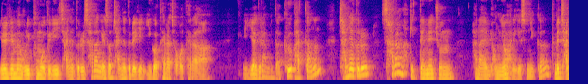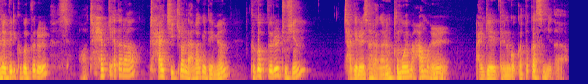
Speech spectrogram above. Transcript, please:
예를 들면 우리 부모들이 자녀들을 사랑해서 자녀들에게 이것 해라 저것 해라 이야기를 합니다. 그 바탕은 자녀들을 사랑하기 때문에 준 하나의 명령 아니겠습니까? 근데 자녀들이 그것들을 어, 잘 깨달아 잘 지켜 나가게 되면 그것들을 주신 자기를 사랑하는 부모의 마음을 알게 되는 것과 똑같습니다.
